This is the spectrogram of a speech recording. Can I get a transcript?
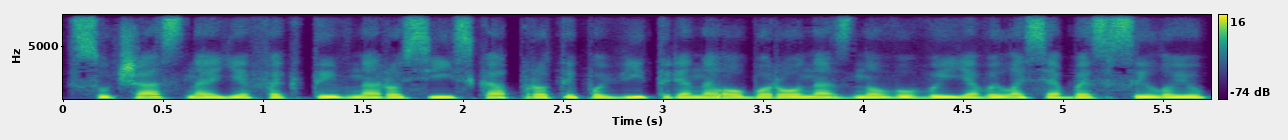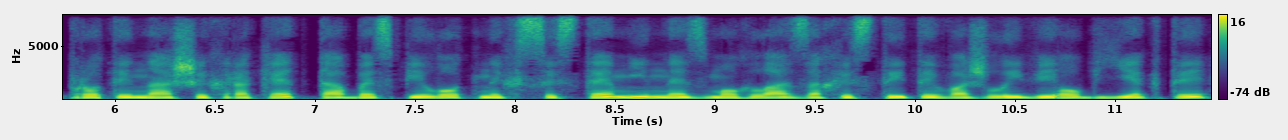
Сучасна і ефективна російська протиповітряна оборона знову виявилася безсилою проти наших ракет та безпілотних систем і не змогла захистити важливі об'єкти,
